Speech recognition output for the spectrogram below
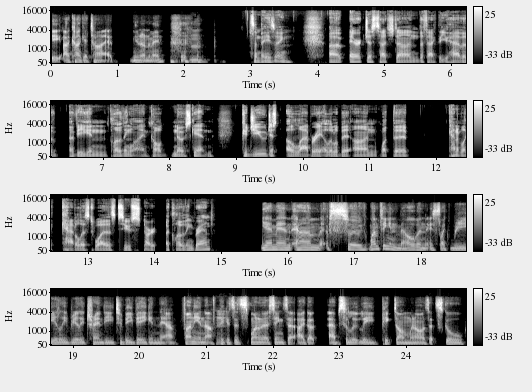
it, I can't get tired. You know what I mean? Mm. It's amazing. Uh, Eric just touched on the fact that you have a, a vegan clothing line called No Skin. Could you just elaborate a little bit on what the kind of like catalyst was to start a clothing brand? Yeah, man. Um, so one thing in Melbourne is like really, really trendy to be vegan now. Funny enough, Hmm. because it's one of those things that I got absolutely picked on when I was at school,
